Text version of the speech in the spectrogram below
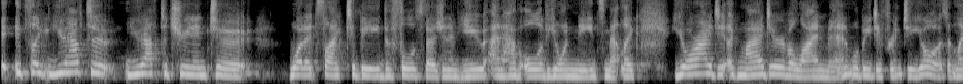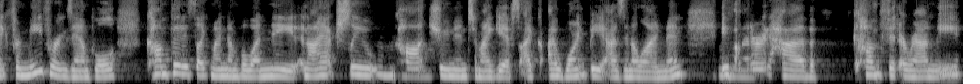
it's like you have to you have to tune into what it's like to be the fullest version of you and have all of your needs met. Like your idea like my idea of alignment will be different to yours. And like for me for example comfort is like my number one need. And i actually Mhm. can't tune into my gifts. I, I won't be as in alignment if i Mhm. don't have comfort around me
